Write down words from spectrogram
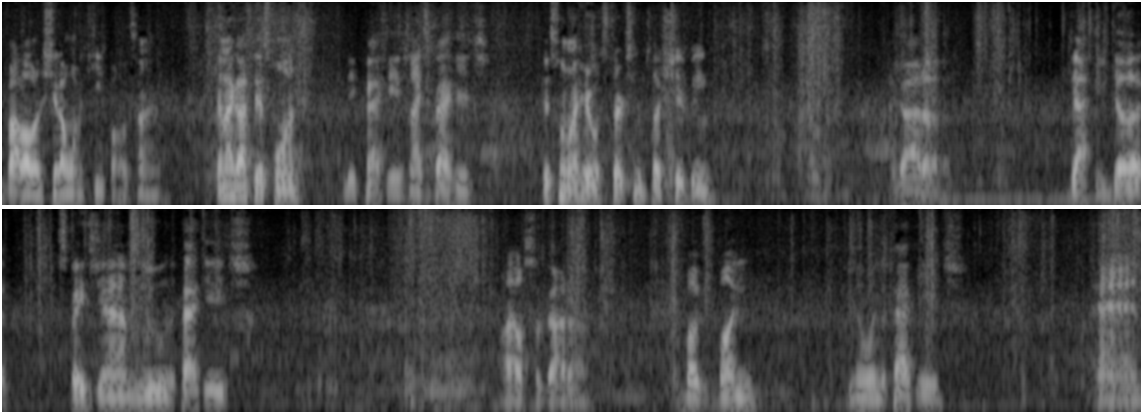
about all the shit I want to keep all the time. Then I got this one, big package, nice package. This one right here was 13 plus shipping. I got a Daffy Duck, Space Jam, new in the package. I also got a Bugs Bunny, new in the package, and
